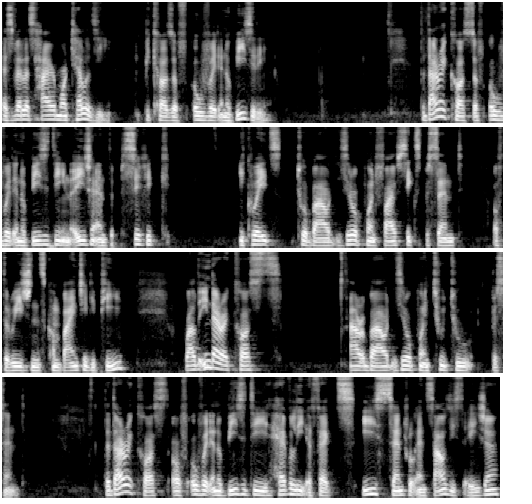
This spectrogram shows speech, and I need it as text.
as well as higher mortality because of overweight and obesity. The direct cost of overweight and obesity in Asia and the Pacific equates to about 0.56% of the region's combined GDP, while the indirect costs are about 0.22%. The direct cost of overweight and obesity heavily affects East, Central, and Southeast Asia,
